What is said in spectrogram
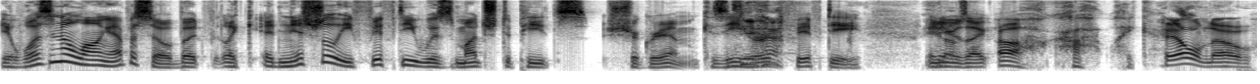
it wasn't a long episode. But like initially, 50 was much to Pete's chagrin because he Yeah. heard 50 and he was like, "Oh, God, like Hell no.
